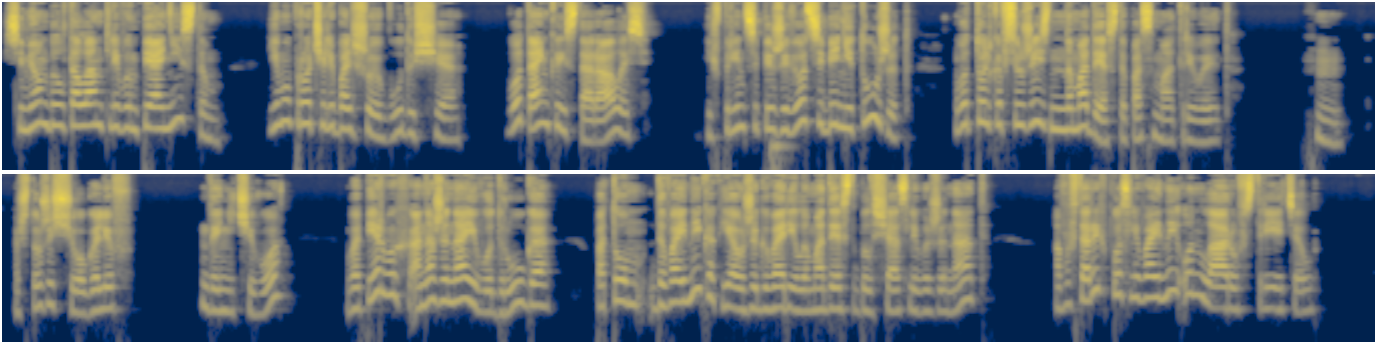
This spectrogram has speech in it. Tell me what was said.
Семен был талантливым пианистом, ему прочили большое будущее. Вот Анька и старалась. И, в принципе, живет себе не тужит, вот только всю жизнь на Модеста посматривает. Хм, а что же Щеголев? Да ничего. Во-первых, она жена его друга. Потом, до войны, как я уже говорила, Модест был счастливо женат. А во-вторых, после войны он Лару встретил.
